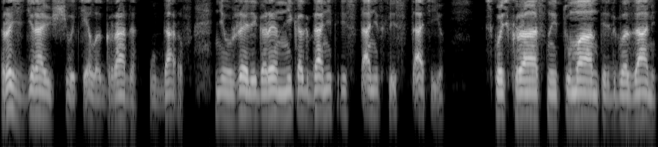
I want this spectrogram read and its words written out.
раздирающего тело града ударов. Неужели Горен никогда не перестанет хлестать ее? Сквозь красный туман перед глазами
